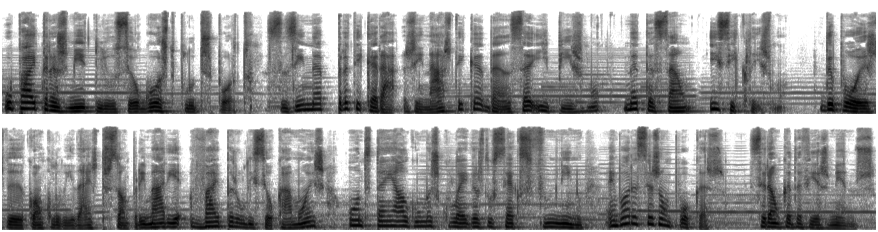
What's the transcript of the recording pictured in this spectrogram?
O pai transmite-lhe o seu gosto pelo desporto. Cesina praticará ginástica, dança, hipismo, natação e ciclismo. Depois de concluída a instrução primária, vai para o Liceu Camões, onde tem algumas colegas do sexo feminino, embora sejam poucas. Serão cada vez menos,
